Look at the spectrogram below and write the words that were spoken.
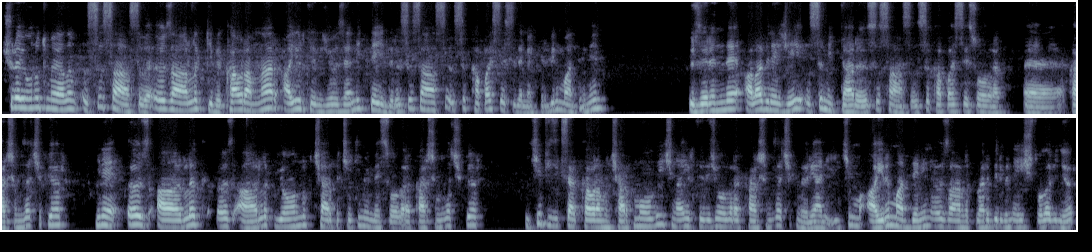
Şurayı unutmayalım. Isı sahası ve öz ağırlık gibi kavramlar ayırt edici özellik değildir. Isı sahası ısı kapasitesi demektir. Bir maddenin üzerinde alabileceği ısı miktarı, ısı sahası, ısı kapasitesi olarak e, karşımıza çıkıyor. Yine öz ağırlık, öz ağırlık yoğunluk çarpı çekim ivmesi olarak karşımıza çıkıyor. İki fiziksel kavramın çarpımı olduğu için ayırt edici olarak karşımıza çıkmıyor. Yani iki ayrı maddenin öz ağırlıkları birbirine eşit olabiliyor.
